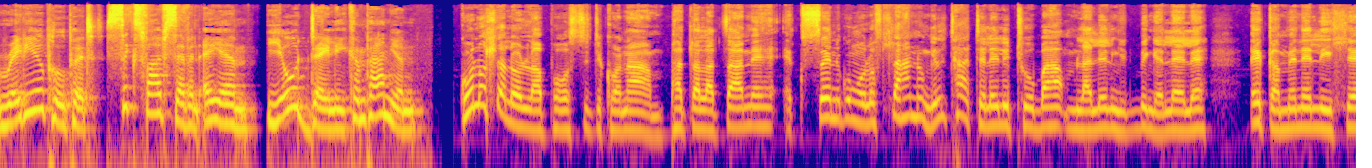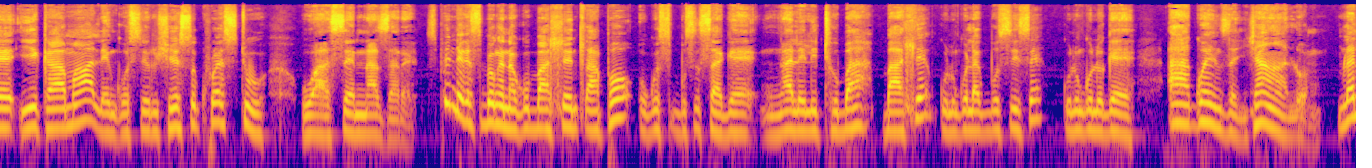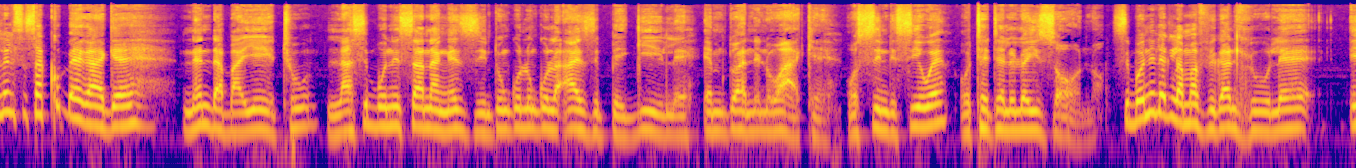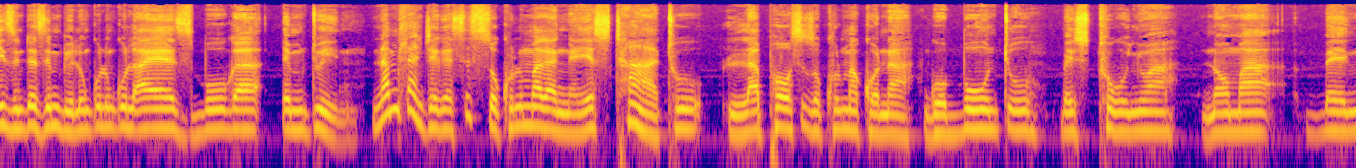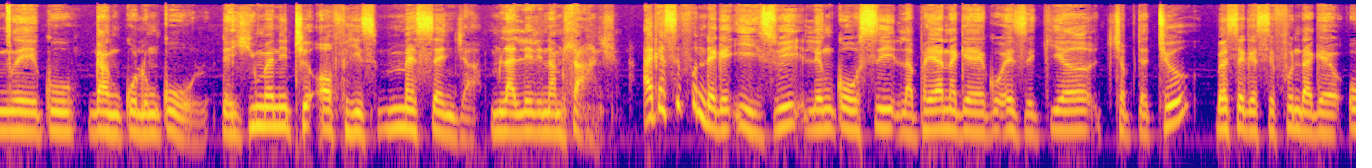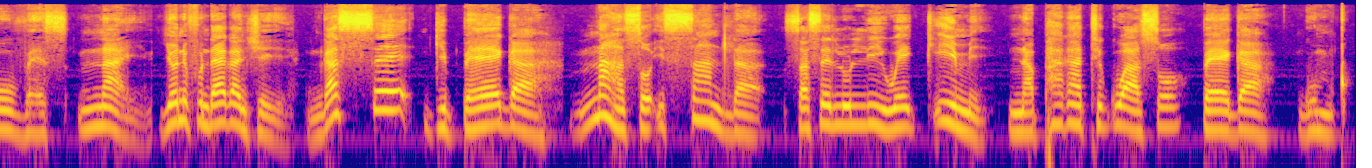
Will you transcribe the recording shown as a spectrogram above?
Radio Pulpit 657 AM your daily companion. Kulohlelo lapho sithi khona mphatlalatsane ekseni kungolosihlanu ngilithathe leli thuba mlaleli ngikubingelele egameni elihle igama lenkosi Jesu Kristu waseNazareth. Siphinde ke sibonge nakubahle enhlapho ukusibusisa ke ngaleli thuba bahle uNkulunkulu akubusise uNkulunkulu ke akwenze njalo. Mlaleli sisaqhubeka ke nendaba yethu la sibonisana ngezinto uNkulunkulu azibhekile emntwaneni wakhe osindisiwe othethelelwe izono. Sibonile kulamaviki adlule izinto ezimbili uNkulunkulu ayazibuka emntwini. Namhlanje ke sisizokhuluma ka ngeyesithathu lapho sizokhuluma khona ngobuntu besithunywa noma benceku kaNkuluNkulu. The humanity of his messenger mlaleli namhlanje. Ake sifundeke izwi lenkosi laphayana ke kuEzekiel chapter 2 bese ke sifunda ke uverse 9 yona ifunda kanje ngase ngibheka naso isandla saseluliwe kimi naphakathi kwaso bheka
